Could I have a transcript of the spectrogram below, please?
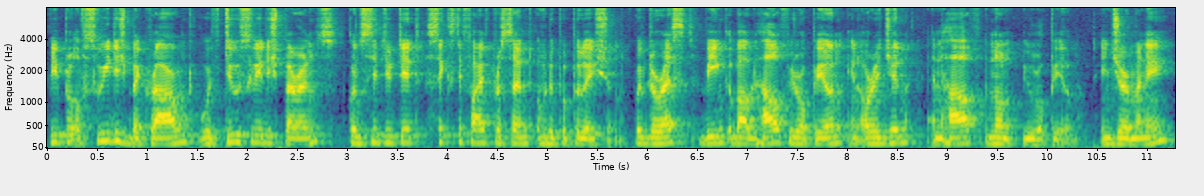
people of Swedish background with two Swedish parents constituted 65% of the population, with the rest being about half European in origin and half non-European. In Germany,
